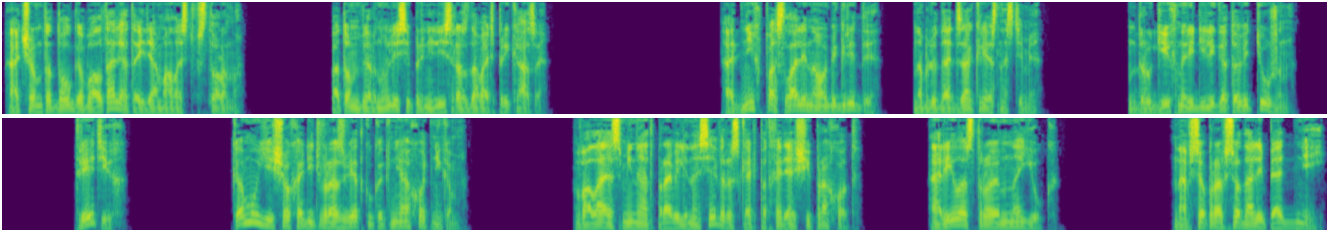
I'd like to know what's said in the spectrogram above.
О чем-то долго болтали, отойдя малость в сторону. Потом вернулись и принялись раздавать приказы. Одних послали на обе гряды, наблюдать за окрестностями. Других нарядили готовить ужин. Третьих? Кому еще ходить в разведку, как не охотникам? Валая с мины отправили на север искать подходящий проход, а Рила строем на юг. На все про все дали пять дней.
